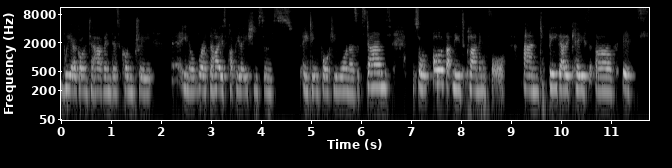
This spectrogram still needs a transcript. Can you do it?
we are going to have in this country. You know, we're at the highest population since 1841 as it stands. So all of that needs planning for. And be that a case of it's,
